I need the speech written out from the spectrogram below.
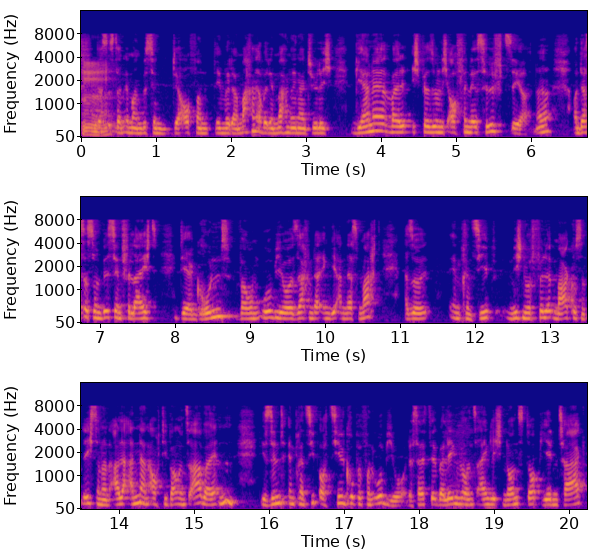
Mhm. Das ist dann immer ein bisschen der Aufwand, den wir da machen, aber den machen wir natürlich gerne, weil ich persönlich auch finde, es hilft sehr. Ne? Und das ist so ein bisschen vielleicht der Grund, warum Urbio Sachen da irgendwie anders macht. Also im Prinzip nicht nur Philipp, Markus und ich, sondern alle anderen auch, die bei uns arbeiten, die sind im Prinzip auch Zielgruppe von Urbio. Das heißt, da überlegen wir uns eigentlich nonstop jeden Tag,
